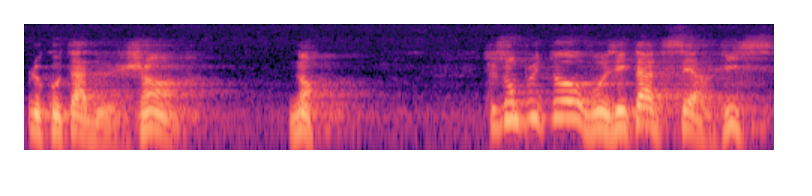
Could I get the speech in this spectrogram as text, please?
le quota de genre. Non. Ce sont plutôt vos états de service,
